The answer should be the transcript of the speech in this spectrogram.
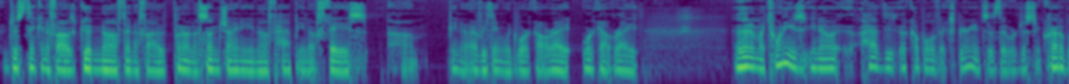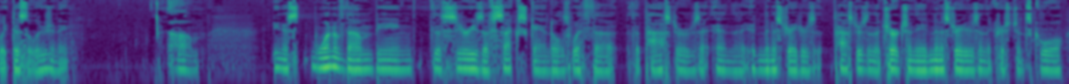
just thinking if I was good enough and if I put on a sunshiny enough, happy enough face, um, you know, everything would work all right, work out right. And then in my 20s, you know, I had these, a couple of experiences that were just incredibly disillusioning. Um, you know, one of them being the series of sex scandals with the the pastors and the administrators, pastors in the church and the administrators in the Christian school,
